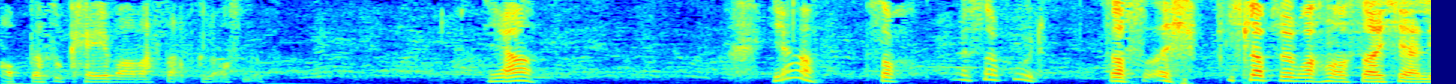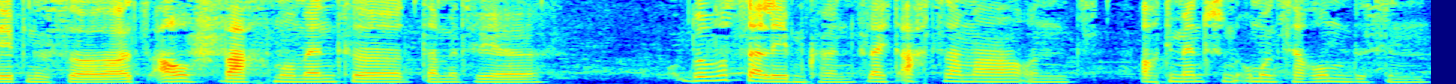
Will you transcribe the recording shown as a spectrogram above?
ob das okay war, was da abgelaufen ist. Ja. Ja, ist doch, ist doch gut. Das, ich, ich glaube, wir brauchen auch solche Erlebnisse als Aufwachmomente, damit wir bewusster leben können. Vielleicht achtsamer und auch die Menschen um uns herum ein bisschen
